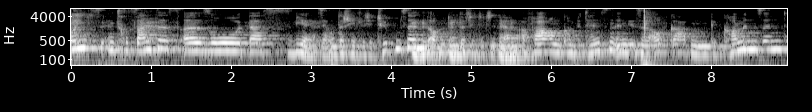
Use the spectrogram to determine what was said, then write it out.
uns interessant ist, also, dass wir sehr unterschiedliche Typen sind, mhm. auch mit mhm. unterschiedlichen äh. Erfahrungen, Kompetenzen in diese Aufgaben gekommen sind.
